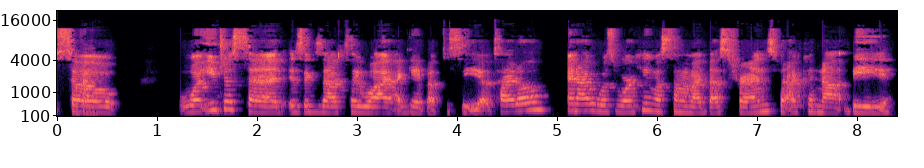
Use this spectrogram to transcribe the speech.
So okay. what you just said is exactly why i gave up the ceo title. And i was working with some of my best friends but i could not be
